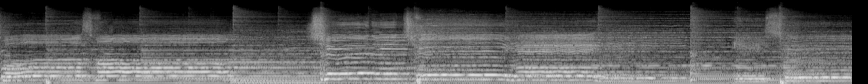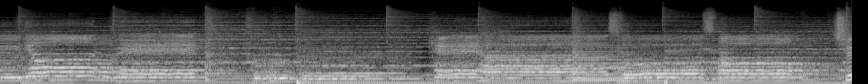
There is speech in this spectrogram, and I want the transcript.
소서. 주는 주의 이 수년 내 부르게 하소서. 주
